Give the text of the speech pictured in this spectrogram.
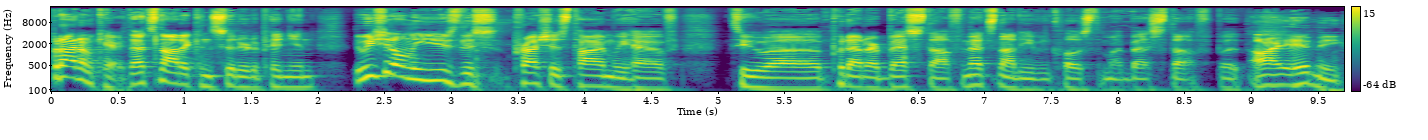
But I don't care. That's not a considered opinion. We should only use this precious time we have to uh, put out our best stuff, and that's not even close to my best stuff. But All right, hit me.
